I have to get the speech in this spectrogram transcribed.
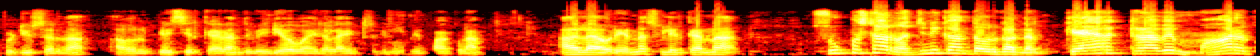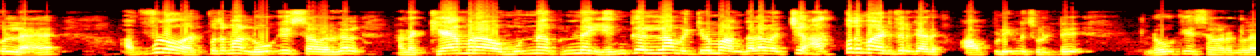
ப்ரொடியூசர் தான். அவர் பேசியிருக்காரு. அந்த வீடியோ வைரல் ஆகிட்டு இருக்கு நீங்கள் போய் பார்க்கலாம். அதில் அவர் என்ன சொல்லியிருக்காருன்னா சூப்பர் ஸ்டார் ரஜினிகாந்த் அவர்கள் அந்த கேரக்டராகவே மாறக்குள்ள அவ்வளோ அற்புதமாக லோகேஷ் அவர்கள் அந்த கேமராவை முன்ன பின்ன எங்கெல்லாம் வைக்கணுமோ அங்கெல்லாம் வச்சு அற்புதமாக எடுத்திருக்காரு அப்படின்னு சொல்லிட்டு லோகேஷ் அவர்களை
